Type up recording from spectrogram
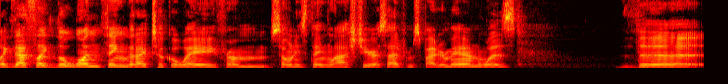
like that's like the one thing that I took away from Sony's thing last year, aside from Spider Man, was the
